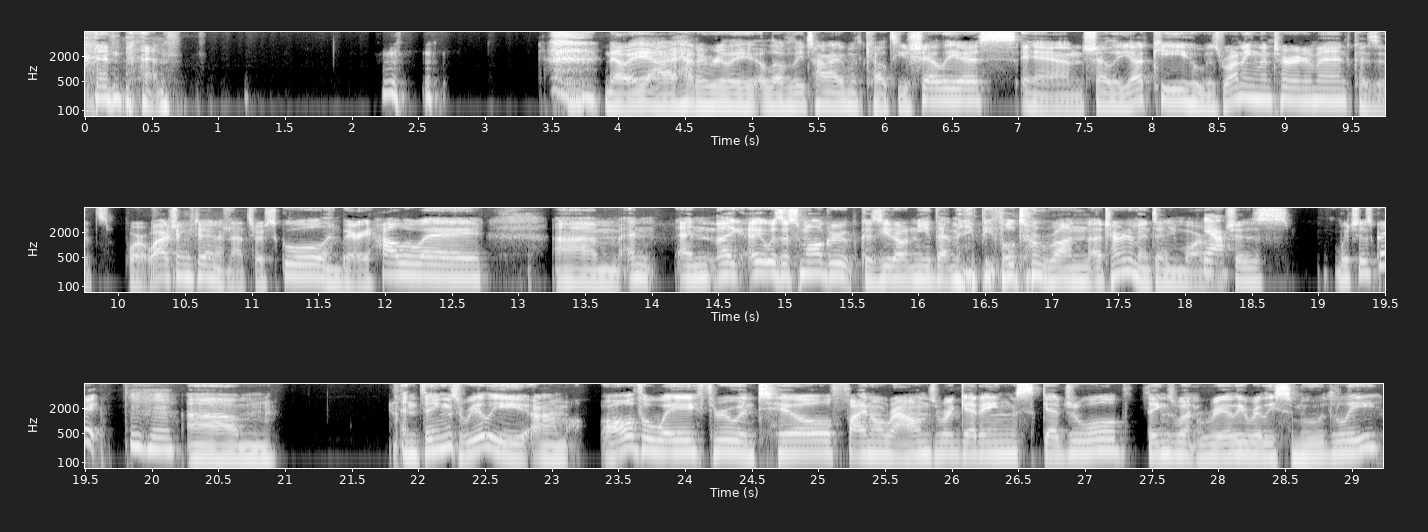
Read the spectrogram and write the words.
and Ben. no, yeah, I had a really lovely time with Kelty Shelius and Shelly Yutke, who was running the tournament because it's Port Washington and that's her school, and Barry Holloway. Um, and and like it was a small group because you don't need that many people to run a tournament anymore, Yeah. which is which is great. Mhm. Um, and things really, um, all the way through until final rounds were getting scheduled, things went really, really smoothly.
